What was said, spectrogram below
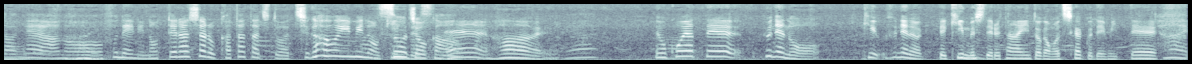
たね、あの、はい船に乗ってらっしゃる方たちとは違う意味の緊張感。ね、はい。ねでもこうやって船のき船ので勤務している隊員とかも近くで見て、はい。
